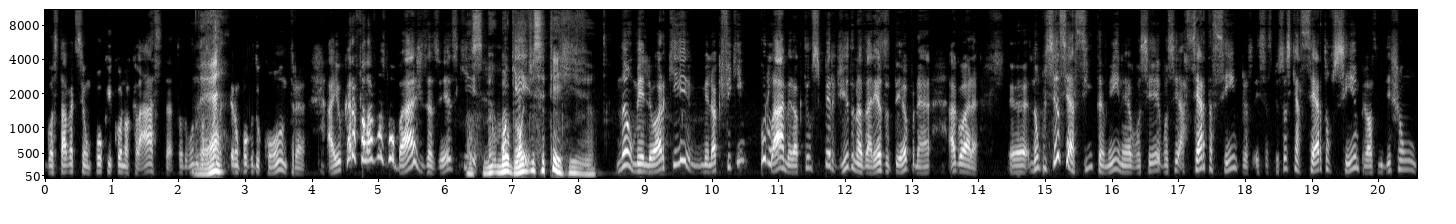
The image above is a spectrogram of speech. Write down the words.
gostava de ser um pouco iconoclasta, todo mundo né? gostava de ser um pouco do contra. Aí o cara falava umas bobagens às vezes que. Nossa, meu, meu okay, blog deve ser terrível. Não, melhor que melhor que fiquem por lá, melhor que tenham se perdido nas areias do tempo, né? Agora, é, não precisa ser assim também, né? Você, você acerta sempre, essas pessoas que acertam sempre, elas me deixam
